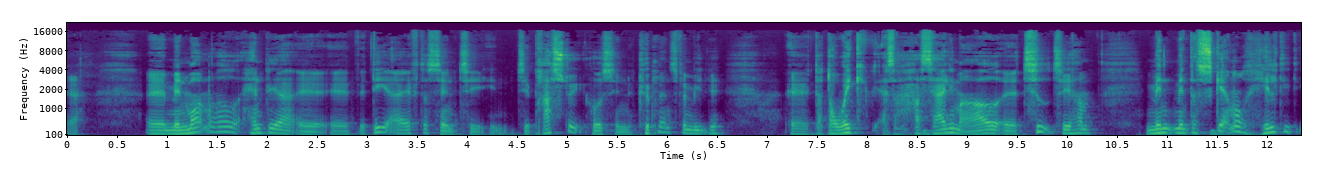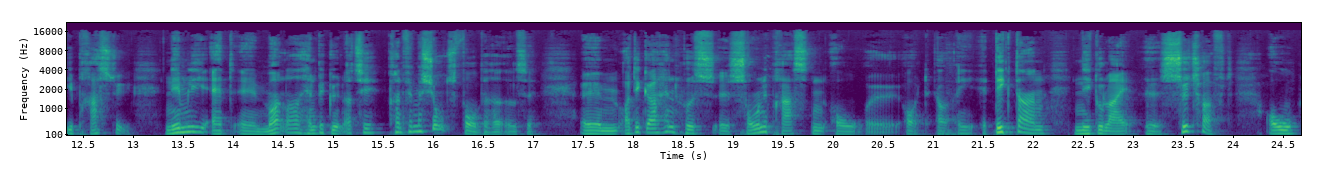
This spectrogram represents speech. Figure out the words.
Ja. Øh, men Monrad, han bliver øh, øh derefter sendt til, til Præstø hos en købmandsfamilie, øh, der dog ikke altså, har særlig meget øh, tid til ham. Men, men der sker noget heldigt i Præstø, nemlig at øh, Monrad han begynder til konfirmationsforberedelse. Øhm, og det gør han hos øh, sovnepræsten og, øh, og, og øh, digteren Nikolaj øh, Søtoft. Og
